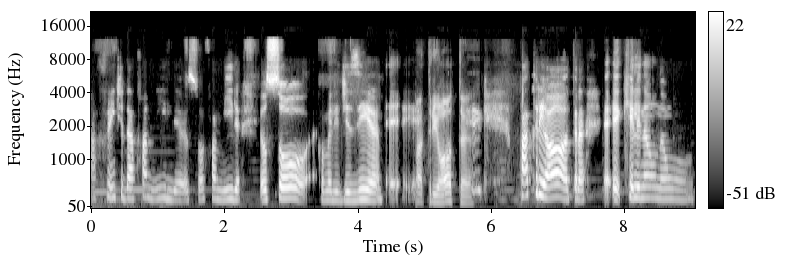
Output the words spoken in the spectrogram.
a frente da família, eu sou a família, eu sou, como ele dizia, é, Patriota. patriota, é, é, que ele não, não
